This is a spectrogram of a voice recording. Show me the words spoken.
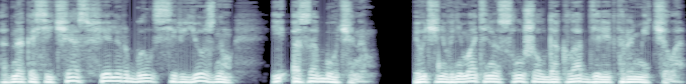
Однако сейчас Феллер был серьезным и озабоченным и очень внимательно слушал доклад директора Митчелла.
